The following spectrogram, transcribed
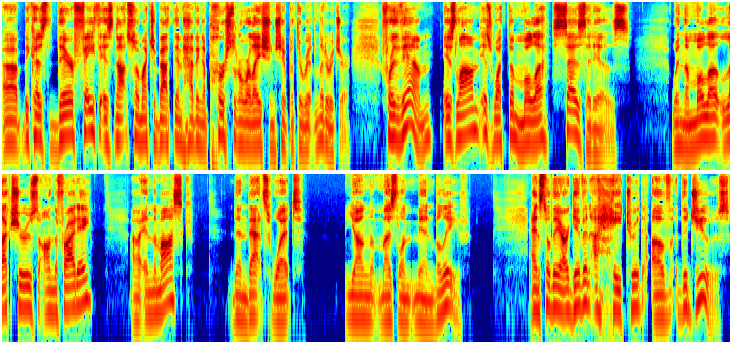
Uh, because their faith is not so much about them having a personal relationship with the written literature. For them, Islam is what the mullah says it is. When the mullah lectures on the Friday uh, in the mosque, then that's what young Muslim men believe. And so they are given a hatred of the Jews.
